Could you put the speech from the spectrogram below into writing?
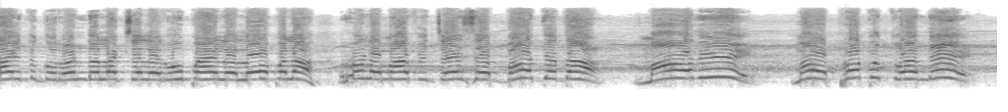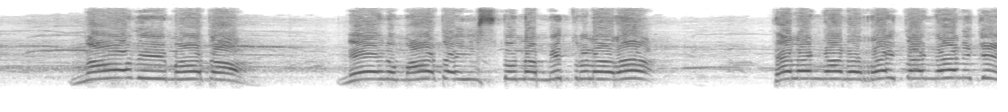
రైతుకు రెండు లక్షల రూపాయల లోపల రుణమాఫీ చేసే బాధ్యత మాది మా ప్రభుత్వాన్ని నాది మాట. నేను మాట ఇస్తున్న మిత్రులారా తెలంగాణ రైతాంగానికి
